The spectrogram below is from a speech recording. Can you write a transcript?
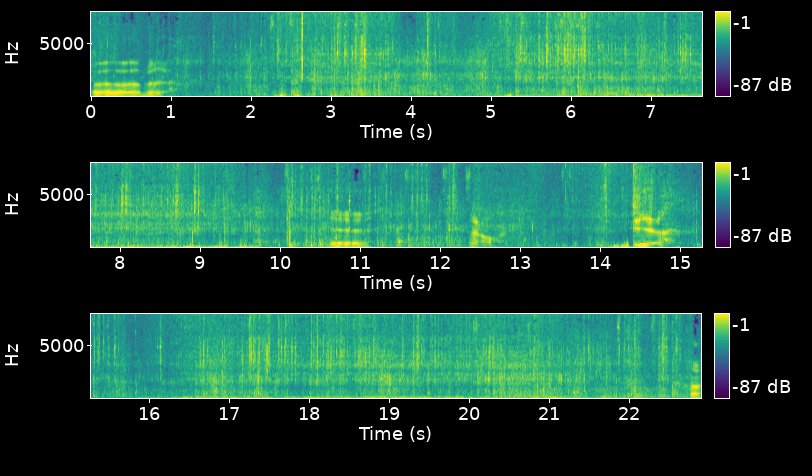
Oh, Yeah. Oh. Yeah. Huh.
